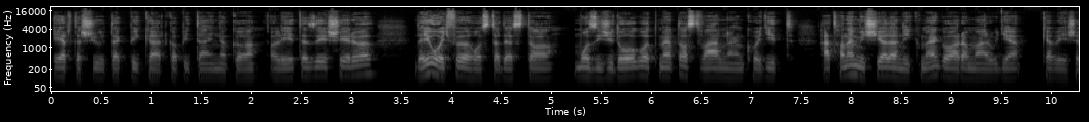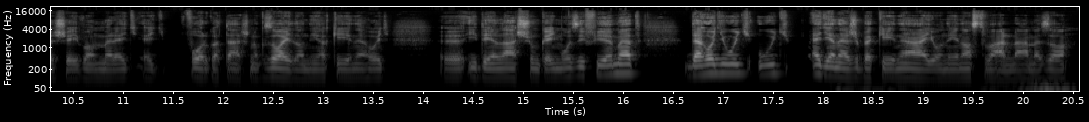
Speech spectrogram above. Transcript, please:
értesültek Picard kapitánynak a, a létezéséről, de jó, hogy felhoztad ezt a mozis dolgot, mert azt várnánk, hogy itt, hát ha nem is jelenik meg, arra már ugye kevés esély van, mert egy, egy forgatásnak zajlania kéne, hogy ö, idén lássunk egy mozifilmet, de hogy úgy, úgy egyenesbe kéne álljon, én azt várnám ez a,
